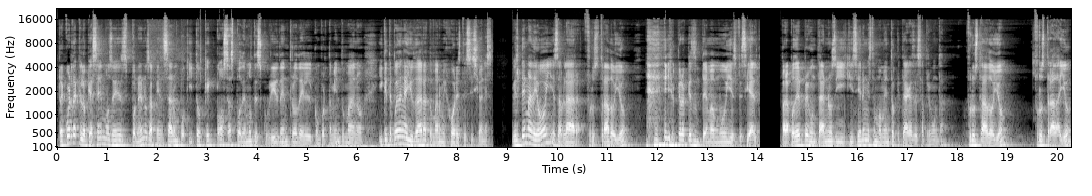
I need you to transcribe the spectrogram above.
Recuerda que lo que hacemos es ponernos a pensar un poquito qué cosas podemos descubrir dentro del comportamiento humano y que te puedan ayudar a tomar mejores decisiones. El tema de hoy es hablar frustrado yo. yo creo que es un tema muy especial para poder preguntarnos y quisiera en este momento que te hagas esa pregunta. ¿Frustrado yo? ¿Frustrada yo?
